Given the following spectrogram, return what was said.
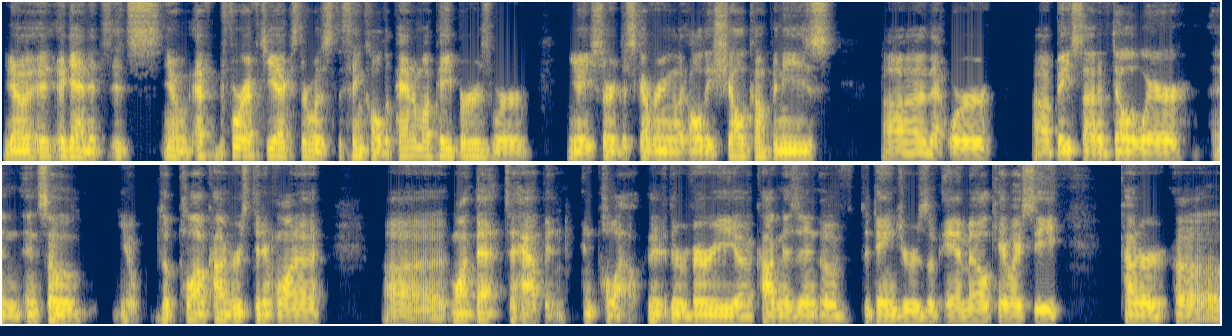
you know, it, again, it's it's you know, F, before FTX, there was the thing called the Panama Papers, where you know you started discovering like all these shell companies uh, that were uh, based out of Delaware, and and so you know the Palau Congress didn't want to uh, want that to happen in Palau. They're, they're very uh, cognizant of the dangers of AML, KYC, counter uh,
